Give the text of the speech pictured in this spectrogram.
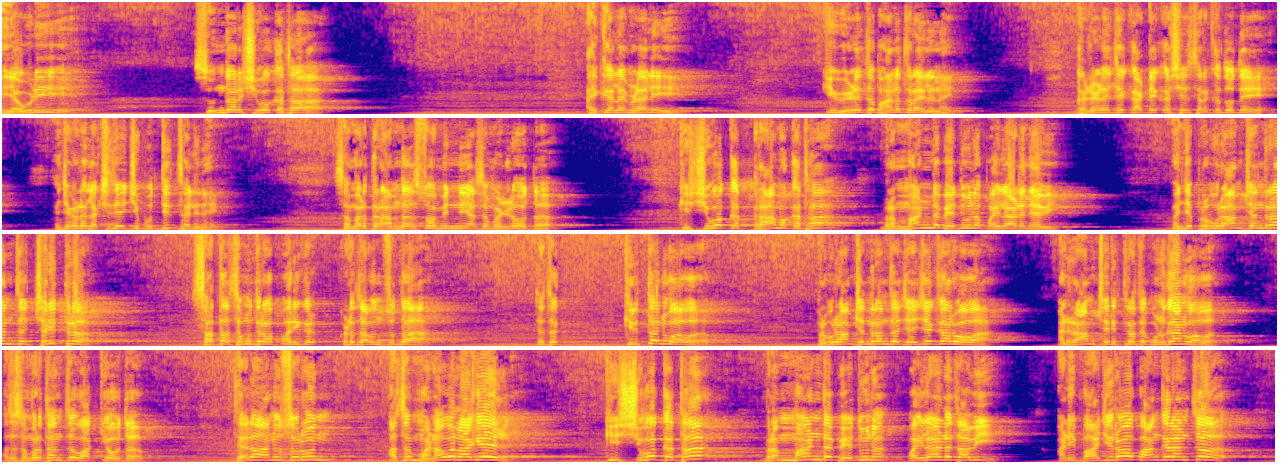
एवढी सुंदर शिवकथा ऐकायला मिळाली की वेळेचं भानच राहिलं नाही. घड्याळाचे काटे कसे सरकत होते याच्याकडे लक्ष द्यायची बुद्धीच झाली नाही. समर्थ रामदास स्वामींनी असं म्हणलं होतं की शिवक रामकथा ब्रह्मांड भेदून पहिलाड न्यावी. म्हणजे प्रभू रामचंद्रांचं चरित्र साता समुद्रापारीकडे जाऊन सुद्धा त्याचं कीर्तन व्हावं. प्रभू रामचंद्रांचा जय जयकार व्हावा आणि रामचरित्राचं गुणगान व्हावं असं समर्थांचं वाक्य होतं. त्याला अनुसरून असं म्हणावं लागेल की शिवकथा ब्रह्मांड भेदून पैलाड जावी आणि बाजीराव बांगरांचं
